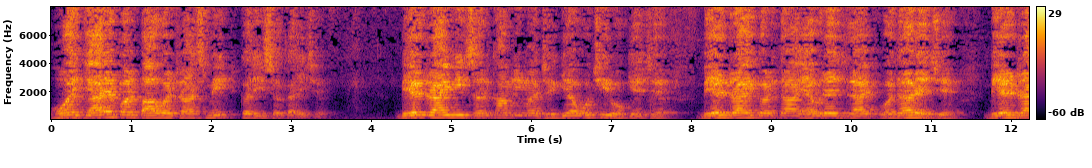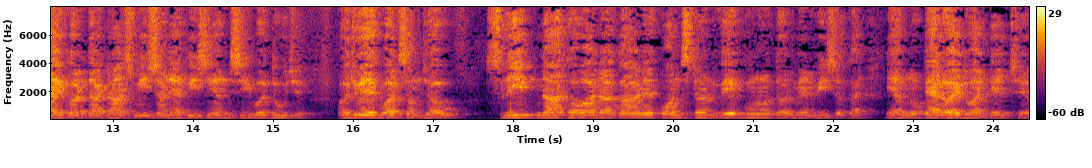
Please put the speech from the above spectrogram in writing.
હોય ત્યારે પણ પાવર ટ્રાન્સમિટ કરી શકાય છે. બેલ ડ્રાઈવની સરખામણીમાં જગ્યા ઓછી રોકે છે. બેલ ડ્રાઈવ કરતા એવરેજ લાઈફ વધારે છે. બેલ ડ્રાઈવ કરતા ટ્રાન્સમિશન એફિશિયન્સી વધુ છે. હજુ એક વાત સમજાવું. સ્લીપ ના થવાના કારણે કોન્સ્ટન્ટ વેગ ગુણોત્તર મેળવી શકાય. એમનો પહેલો એડવાન્ટેજ છે.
